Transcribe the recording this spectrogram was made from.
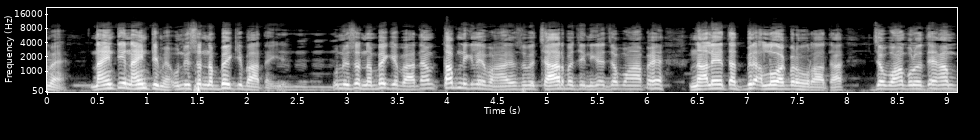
में 1990 में 1990 की बात है ये। हम्म, हम्म, हम्म। 1990 के बाद हम तब निकले वहाँ से सुबह चार बजे निकले जब वहाँ पे नाले तदबीर अल्लाह अकबर हो रहा था जब वहाँ बोले थे हम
